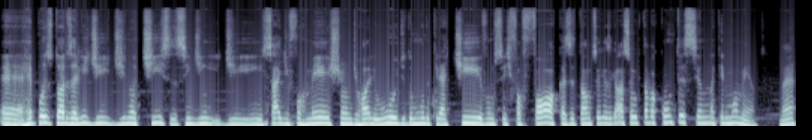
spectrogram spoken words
é, repositórios ali de, de notícias, assim, de, de inside information, de Hollywood, do mundo criativo, não sei, fofocas e tal, não sei o que, lá, sobre o que estava acontecendo naquele momento, né?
